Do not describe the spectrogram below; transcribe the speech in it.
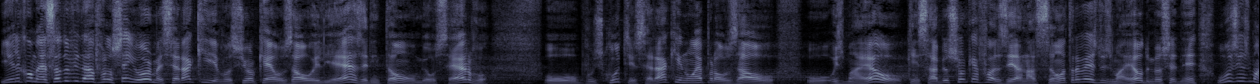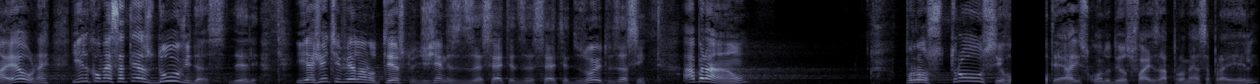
E ele começa a duvidar, falou: Senhor, mas será que o senhor quer usar o Eliezer, então, o meu servo? Ou, escute, será que não é para usar o, o, Ismael? Quem sabe o senhor quer fazer a nação através do Ismael, do meu CD? Use Ismael, né? E ele começa a ter as dúvidas dele. E a gente vê lá no texto de Gênesis 17 a 17 a 18, diz assim: Abraão prostrou-se terra, isso quando Deus faz a promessa para ele,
